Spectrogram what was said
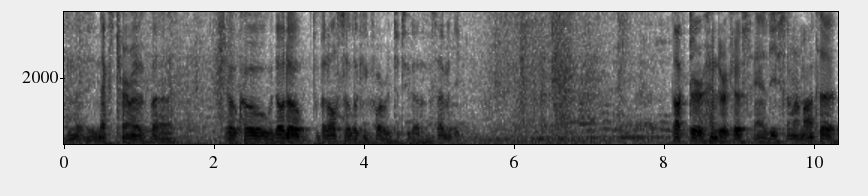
in the next term of uh, Joko Widodo, but also looking forward to 2070. Dr. Hendricus Andy Simarmata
